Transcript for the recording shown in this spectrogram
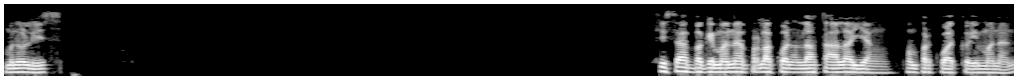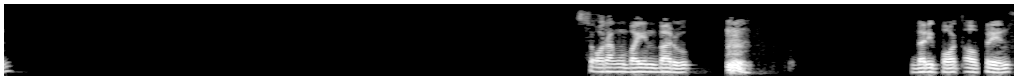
menulis, Kisah bagaimana perlakuan Allah Ta'ala yang memperkuat keimanan, seorang mubayin baru dari Port au Prince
